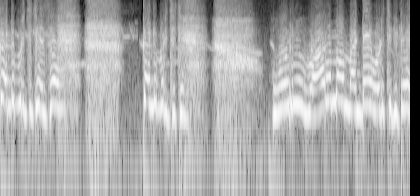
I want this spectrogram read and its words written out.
கண்டுபிடிச்சிட்டேன் சார். கண்டுபிடிச்சிட்டேன். ஒரு வாரமா மண்டையை உடைச்சுக்கிட்டு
